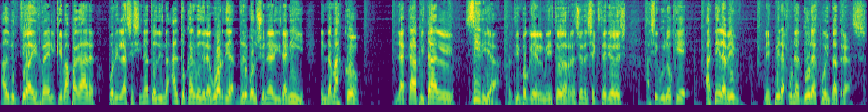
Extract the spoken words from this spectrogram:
advirtió a Israel que va a pagar por el asesinato de un alto cargo de la Guardia Revolucionaria iraní en Damasco, la capital siria, al tiempo que el ministro de Relaciones Exteriores aseguró que a Tel Aviv le espera una dura cuenta atrás.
